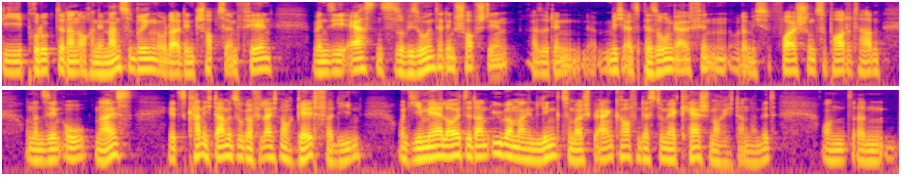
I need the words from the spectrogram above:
die Produkte dann auch an den Mann zu bringen oder den Shop zu empfehlen, wenn sie erstens sowieso hinter dem Shop stehen, also den, mich als Person geil finden oder mich vorher schon supportet haben und dann sehen, oh, nice, jetzt kann ich damit sogar vielleicht noch Geld verdienen. Und je mehr Leute dann über meinen Link zum Beispiel einkaufen, desto mehr Cash mache ich dann damit. Und ähm,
